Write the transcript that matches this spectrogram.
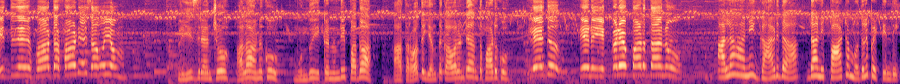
ఇది నేను పాట పాడే సమయం. ప్లీజ్ ర్యాంచో అలా అనుకు. ముందు ఇక్కడ నుండి పద. ఆ తర్వాత ఎంత కావాలంటే అంత పాడుకో. లేదు నేను ఇక్కడే పాడతాను. అలా అని గాడిద దాని పాట మొదలుపెట్టింది.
